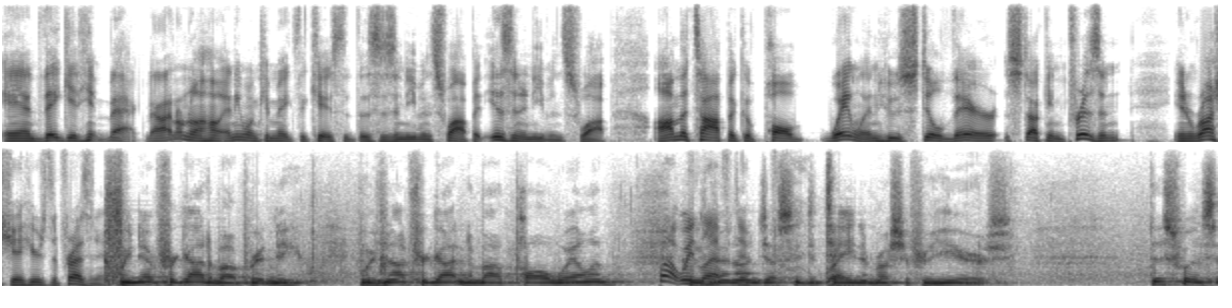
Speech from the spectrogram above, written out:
and they get him back. Now, I don't know how anyone can make the case that this is an even swap. It isn't an even swap. On the topic of Paul Whelan, who's still there, stuck in prison in Russia, here's the president. We never forgot about Brittney. We've not forgotten about Paul Whelan, But we who's left been him. unjustly detained in Russia for years. This was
